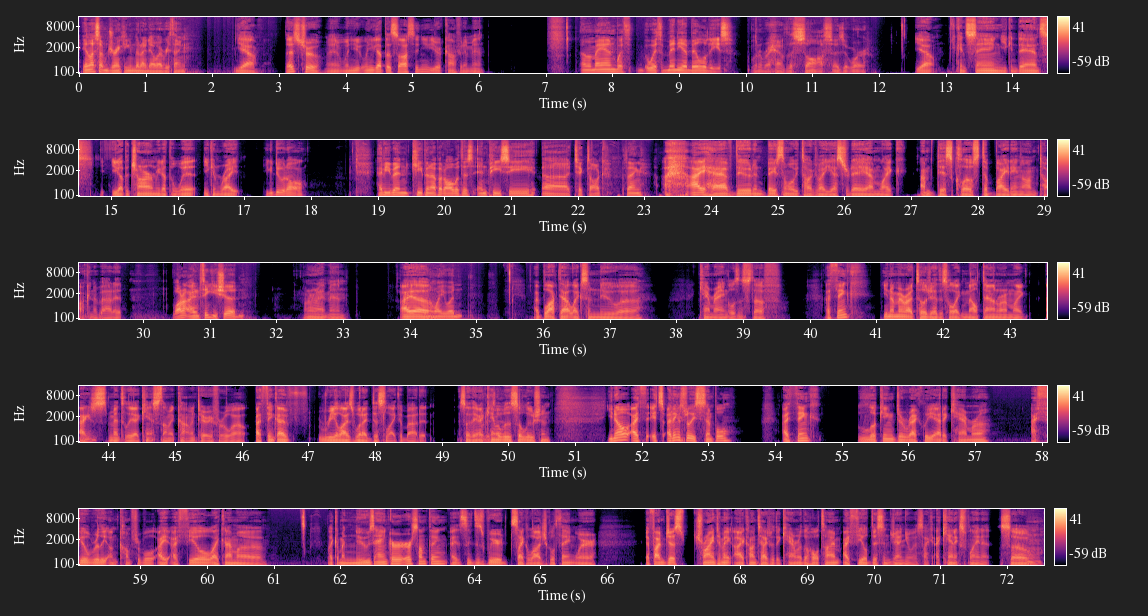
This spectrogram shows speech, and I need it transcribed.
Unless I'm drinking, then I know everything. Yeah, that's true, man. When you when you got the sauce in you, you're a confident man. I'm a man with with many abilities. whenever I have the sauce, as it were. Yeah, you can sing, you can dance, you got the charm, you got the wit, you can write, you can do it all. Have you been keeping up at all with this NPC uh, TikTok thing? I have, dude, and based on what we talked about yesterday, I'm like, I'm this close to biting on talking about it. Why don't I think you should? All right, man. I I don't know um, why you wouldn't. I blocked out like some new uh camera angles and stuff. I think you know, remember I told you I had this whole like meltdown where I'm like, I just mentally I can't stomach commentary for a while. I think I've realized what I dislike about it. So I think What I came up with a solution. You know, I th- it's I think it's really simple. I think looking directly at a camera, I feel really uncomfortable. I, I feel like I'm a like I'm a news anchor or something. It's like this weird psychological thing where if I'm just trying to make eye contact with the camera the whole time, I feel disingenuous. Like I can't explain it. So Hmm.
